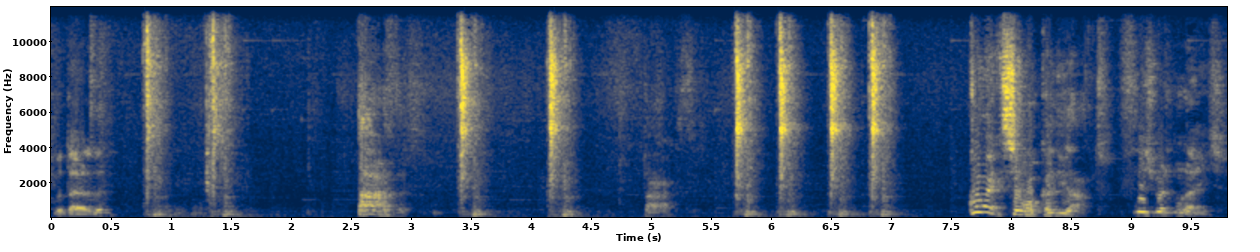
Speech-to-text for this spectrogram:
Boa tarde. tarde. Tarde. Como é que se chama o candidato? Felisberto Moraes.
